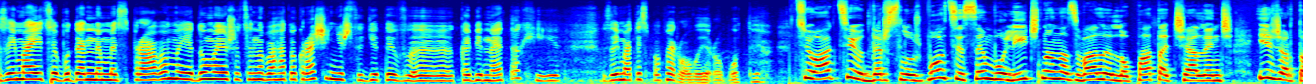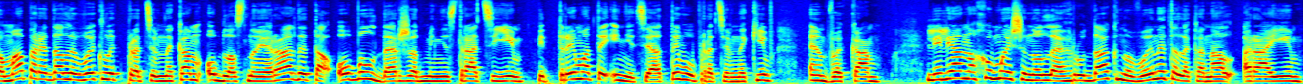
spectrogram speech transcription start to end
займаються буденними справами. Я думаю, що це набагато краще, ніж сидіти в е, кабінетах і займатися паперовою роботою. Цю акцію держслужбовці символічно назвали Лопата Челендж і жартома передали виклик працівникам обласної ради та облдержадміністрації підтримати ініціативу працівників МВК. Ліліана Хомишин, Олег Рудак. Новини телеканал Раї.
